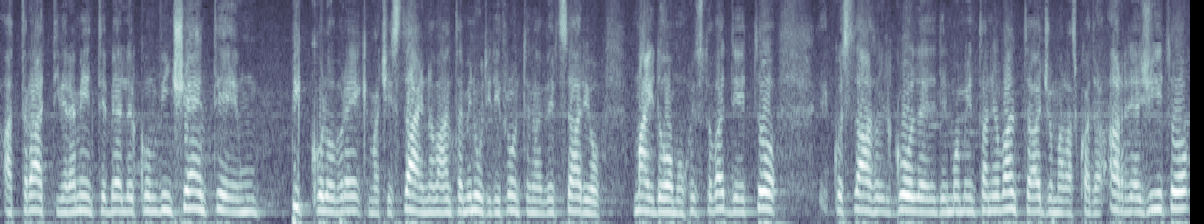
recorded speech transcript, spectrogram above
a tratti veramente bello e convincente, un piccolo break ma ci sta in 90 minuti di fronte a un avversario mai domo, questo va detto, è costato il gol del momentaneo vantaggio ma la squadra ha reagito,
